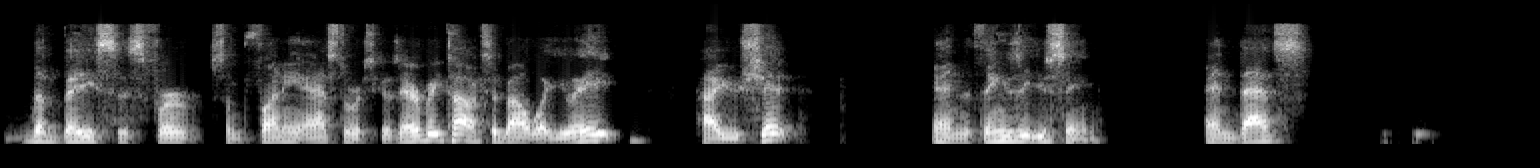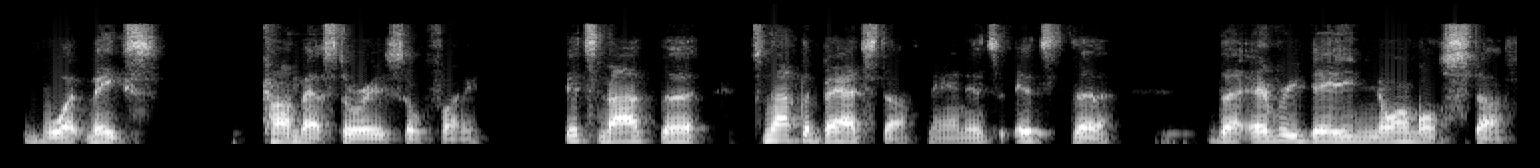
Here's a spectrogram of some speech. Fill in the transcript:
the basis for some funny ass stories because everybody talks about what you ate how you shit, and the things that you've seen. And that's what makes combat stories so funny. It's not the it's not the bad stuff, man. It's it's the the everyday normal stuff.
